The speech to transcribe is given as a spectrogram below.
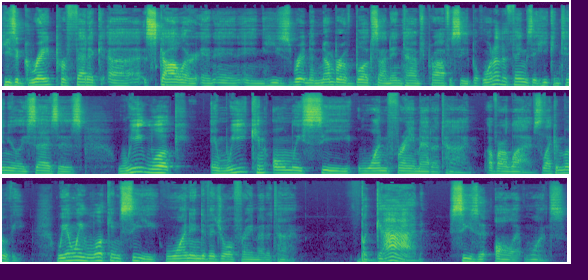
He's a great prophetic uh, scholar and, and, and he's written a number of books on end times prophecy. But one of the things that he continually says is we look and we can only see one frame at a time of our lives, like a movie. We only look and see one individual frame at a time. But God sees it all at once.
